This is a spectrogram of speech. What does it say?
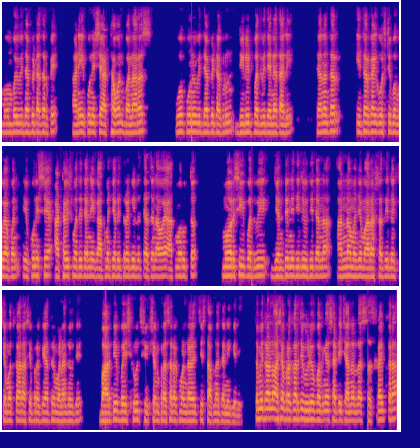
मुंबई विद्यापीठातर्फे आणि एकोणीसशे अठ्ठावन्न बनारस व पुणे विद्यापीठाकडून डिलीट पदवी देण्यात आली. त्यानंतर इतर काही गोष्टी बघूया आपण. एकोणीसशे अठ्ठावीसमध्ये त्यांनी एक आत्मचरित्र लिहिलं. त्याचं नाव आहे आत्मवृत्त. महर्षी पदवी जनतेने दिली होती त्यांना. अण्णा म्हणजे महाराष्ट्रातील एक चमत्कार असे प्रख्यात म्हणाले होते. भारतीय बहिष्कृत शिक्षण प्रसारक मंडळाची स्थापना त्यांनी केली. तर मित्रांनो अशा प्रकारचे व्हिडिओ बघण्यासाठी चॅनलला सबस्क्राईब करा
